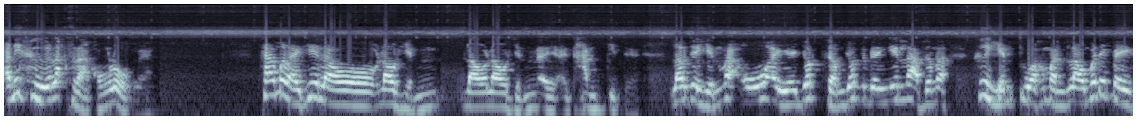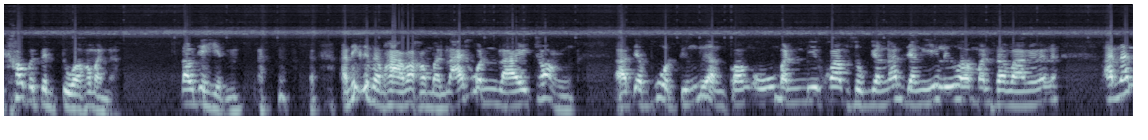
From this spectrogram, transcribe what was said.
อันนี้คือลักษณะของโลกไงถ้าเมื่อไหร่ที่เราเราเห็นเราเราเห็นไอ้ทันจิตเนี่ยเราจะเห็นว่าโอ้ไอ้ยศเสื่อมยศเป็นอย่างงี้ลาบเสื่อมลาบคือเห็นตัวของมัน เราไม่ได้ไปเข้าไปเป็นตัวของมันนะ เราจะเห็น อันนี้คือสภาวะของมันหลายคนหลายช่อง อาจจะพูดถึงเรื่องของโอ้มันมีความสุขอย่างนั้นอย่างนี้หรือว่ามันสว่างอย่างนั้นนะอันนั้น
